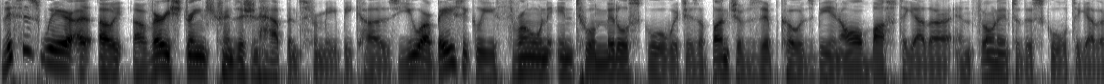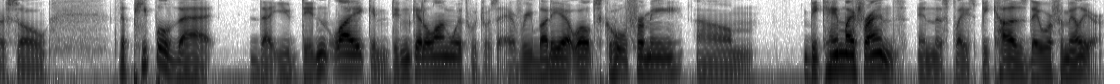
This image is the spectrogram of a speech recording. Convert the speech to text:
this is where a, a, a, very strange transition happens for me because you are basically thrown into a middle school, which is a bunch of zip codes being all bussed together and thrown into this school together. So the people that that you didn't like and didn't get along with, which was everybody at Welch School for me, um, became my friends in this place because they were familiar.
